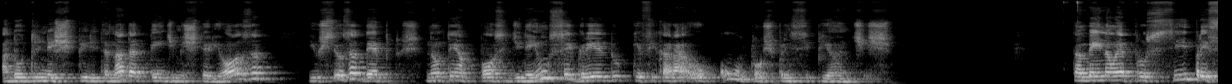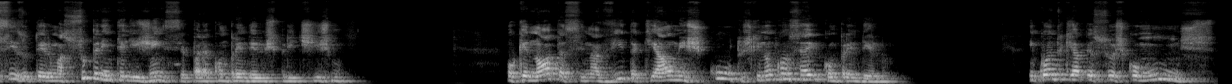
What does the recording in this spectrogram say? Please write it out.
A doutrina espírita nada tem de misteriosa e os seus adeptos não têm a posse de nenhum segredo que ficará oculto aos principiantes. Também não é preciso ter uma superinteligência para compreender o Espiritismo. Porque nota-se na vida que há homens cultos que não conseguem compreendê-lo. Enquanto que há pessoas comuns,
